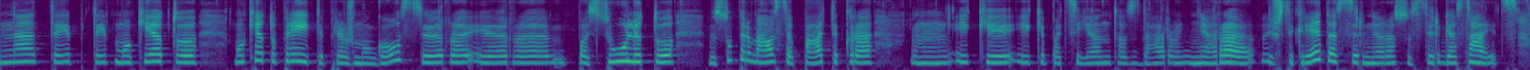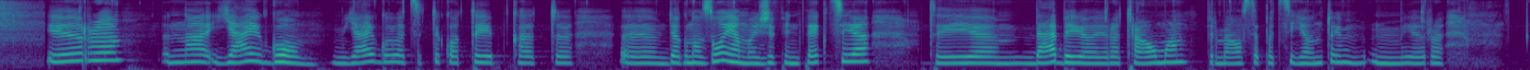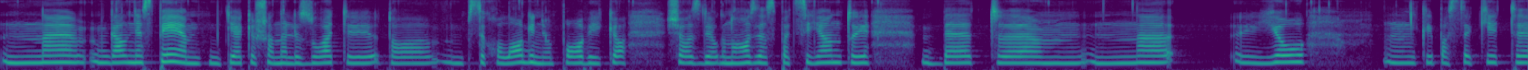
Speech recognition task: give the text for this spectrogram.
na, taip, taip mokėtų, mokėtų prieiti prie žmogaus ir, ir pasiūlytų visų pirmiausia patikrą mm, iki, iki pacientas dar nėra išsikrėtęs ir nėra susirgęs AIDS. Ir na, jeigu, jeigu atsitiko taip, kad e, diagnozuojama živ infekcija, tai be abejo yra trauma pirmiausia pacientui ir na, gal nespėjom tiek išanalizuoti to psichologinio poveikio šios diagnozės pacientui, bet, na, jau, kaip pasakyti,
